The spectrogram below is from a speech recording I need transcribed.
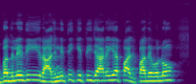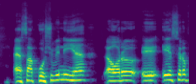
ਬਦਲੇ ਦੀ ਰਾਜਨੀਤੀ ਕੀਤੀ ਜਾ ਰਹੀ ਹੈ। ਭਾਜਪਾ ਦੇ ਵੱਲੋਂ ਐਸਾ ਕੁਝ ਵੀ ਨਹੀਂ ਹੈ ਔਰ ਇਹ ਇਹ ਸਿਰਫ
